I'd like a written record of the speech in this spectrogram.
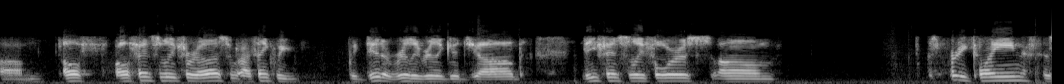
Um, off, offensively for us, I think we we did a really really good job. Defensively for us, um, it's pretty clean as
